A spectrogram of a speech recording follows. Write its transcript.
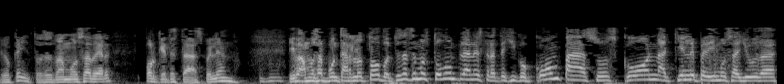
Y, ok, entonces vamos a ver por qué te estabas peleando. Y vamos a apuntarlo todo. Entonces hacemos todo un plan estratégico con pasos, con a quién le pedimos ayuda.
